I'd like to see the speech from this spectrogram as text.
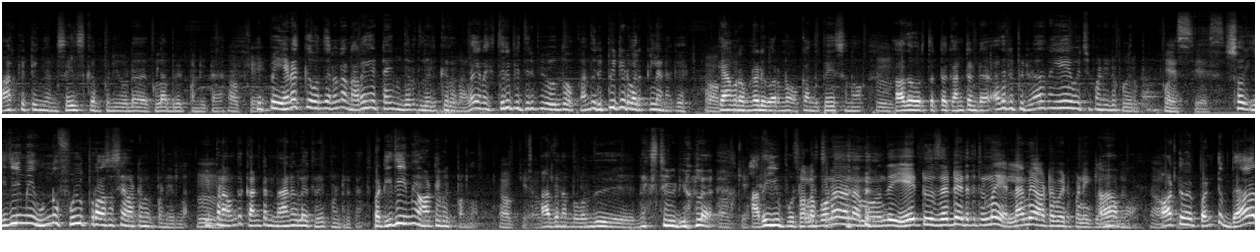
மார்க்கெட்டிங் அண்ட் சேல்ஸ் கம்பெனியோட கொலாபரேட் பண்ணிட்டேன். இப்போ எனக்கு வந்து என்னன்னா நிறைய டைம் இந்த இடத்துல இருக்கிறதுனால எனக்கு திருப்பி திருப்பி வந்து உட்காந்து ரிப்பீட்டட் ஒர்க்கில் எனக்கு கேமரா முன்னாடி வரணும் உட்காந்து பேசணும் அதை ஒருத்தட்ட கண்டென்ட் அதை ரிப்பீட்டட் அதை நான் ஏ வச்சு பண்ணிட்டு எஸ் ஸோ இதையுமே இன்னும் ஃபுல் ப்ராசஸே ஆட்டோமேட் பண்ணிடலாம். இப்போ நான் வந்து கண்டென்ட் மேனுவலாக கிரியேட் பண்ணிருக்கேன். பட் இதையுமே ஆட்டோமேட் பண்ணலாம். ஓகே அதை நம்ம வந்து நெக்ஸ்ட் வீடியோவில். அதையும் போட்டு சொல்ல போனா நம்ம வந்து ஏ டு Z எடுத்துட்டோம்னா எல்லாமே ஆட்டோமேட் பண்ணிக்கலாம். ஆமா. ஆட்டோமேட் பண்ணிட்டு வேற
